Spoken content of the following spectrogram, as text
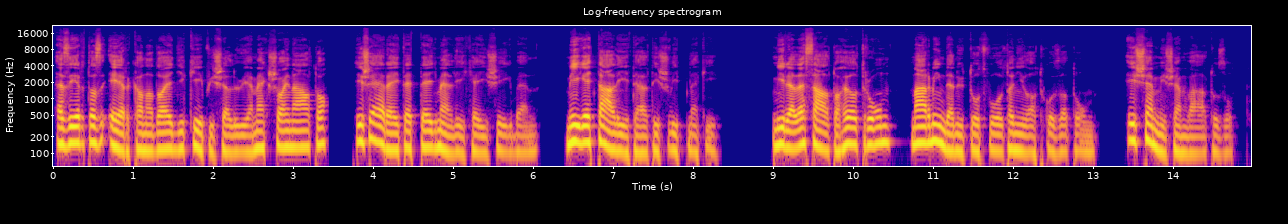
ezért az Air Canada egyik képviselője megsajnálta, és elrejtette egy mellékhelyiségben. Még egy tálételt is vitt neki. Mire leszállt a Höltrón, már mindenütt ott volt a nyilatkozatom, és semmi sem változott.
